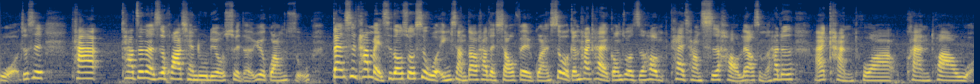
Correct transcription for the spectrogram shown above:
我，就是他。他真的是花钱如流水的月光族，但是他每次都说是我影响到他的消费观，是我跟他开始工作之后太常吃好料什么，他就是来砍拖砍拖我。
